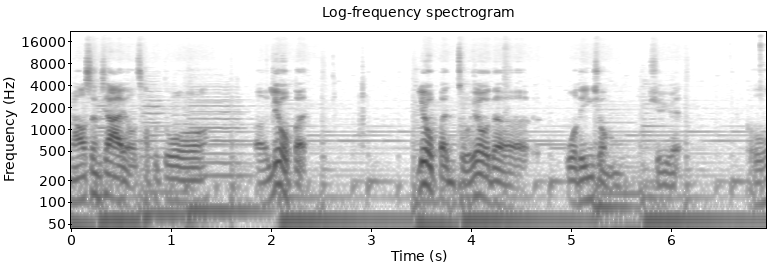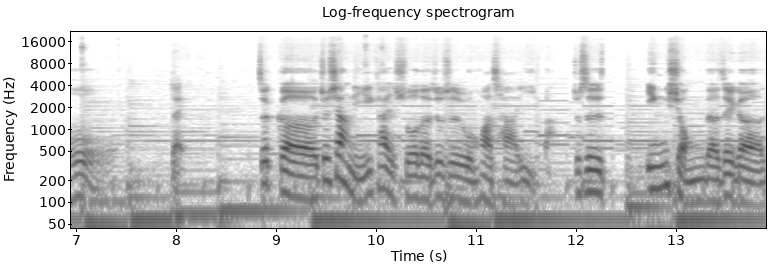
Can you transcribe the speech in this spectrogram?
然后剩下有差不多呃六本六本左右的《我的英雄学院》。哦，对，这个就像你一开始说的，就是文化差异吧，就是英雄的这个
